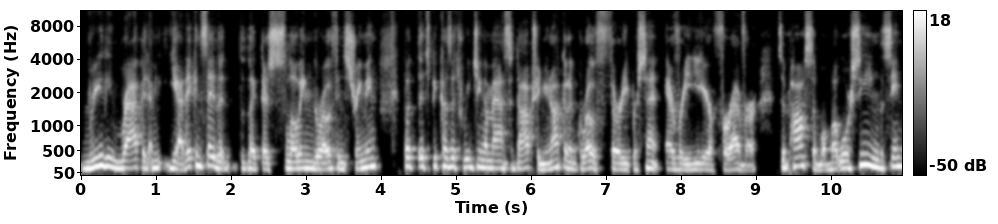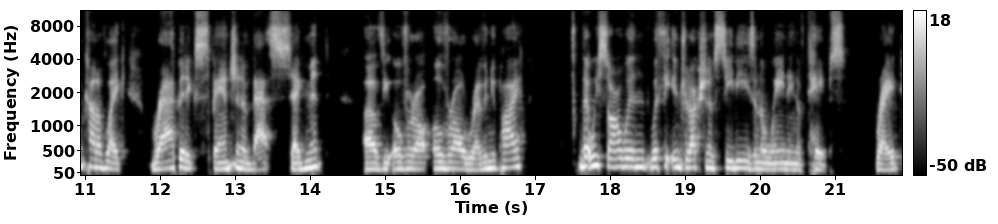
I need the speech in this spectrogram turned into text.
really rapid i mean yeah they can say that like there's slowing growth in streaming but it's because it's reaching a mass adoption you're not going to grow 30% every year forever it's impossible but we're seeing the same kind of like rapid expansion of that segment of the overall overall revenue pie that we saw when with the introduction of CDs and the waning of tapes, right?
